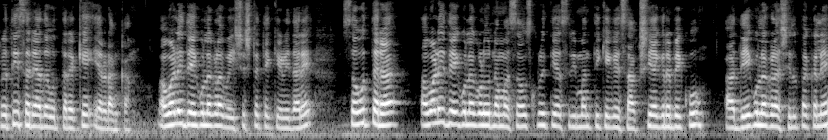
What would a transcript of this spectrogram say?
ಪ್ರತಿ ಸರಿಯಾದ ಉತ್ತರಕ್ಕೆ ಎರಡು ಅಂಕ. ಅವಳಿ ದೇಗುಲಗಳ ವೈಶಿಷ್ಟ್ಯತೆ ಕೇಳಿದ್ದಾರೆ ಸೊ ಉತ್ತರ ಅವಳಿ ದೇಗುಲಗಳು ನಮ್ಮ ಸಂಸ್ಕೃತಿಯ ಶ್ರೀಮಂತಿಕೆಗೆ ಸಾಕ್ಷಿಯಾಗಿರಬೇಕು. ಆ ದೇಗುಲಗಳ ಶಿಲ್ಪಕಲೆ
